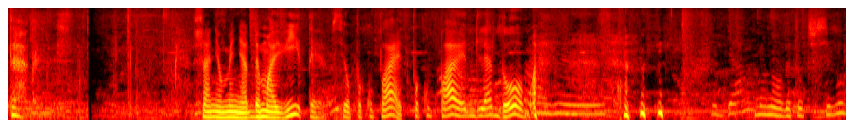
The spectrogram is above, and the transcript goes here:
Так. Саня у меня домовитая, все покупает, покупает для дома. Много тут всего.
